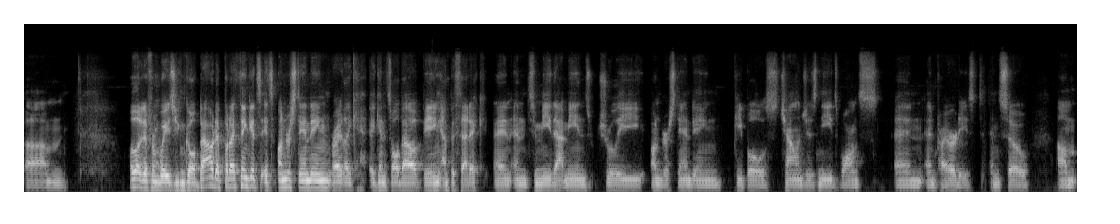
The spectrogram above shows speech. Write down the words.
um, a lot of different ways you can go about it but i think it's it's understanding right like again it's all about being empathetic and and to me that means truly understanding people's challenges needs wants and and priorities and so um,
